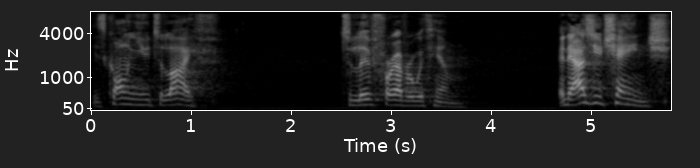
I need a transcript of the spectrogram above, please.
He's calling you to life, to live forever with Him. And as you change,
